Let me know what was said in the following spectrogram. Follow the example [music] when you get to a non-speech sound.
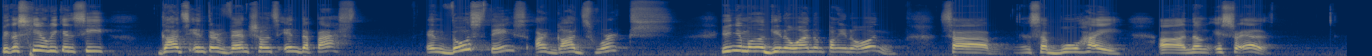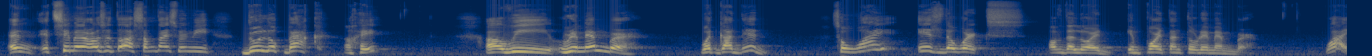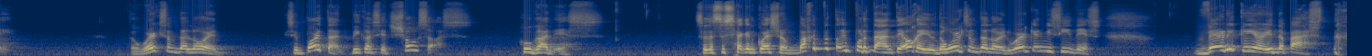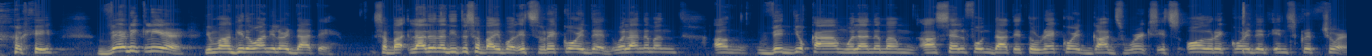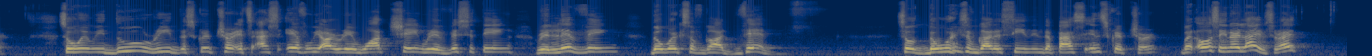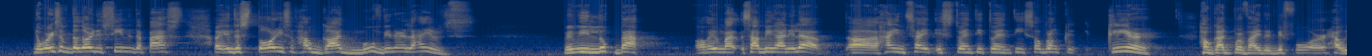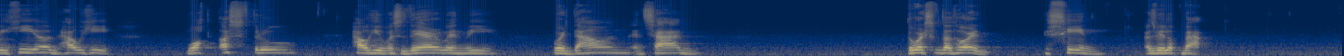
Because here we can see God's interventions in the past. And those things are God's works. Yun yung mga ginawa ng Panginoon sa, sa buhay uh, ng Israel. And it's similar also to us. Sometimes when we do look back, okay, uh, we remember what God did. So why is the works of the Lord important to remember? Why? The works of the Lord is important because it shows us who God is. So that's the second question. Bakit ba ito importante? Okay, the works of the Lord, where can we see this? Very clear in the past. [laughs] okay? Very clear yung mga ginawa ni Lord dati. Sa, lalo na dito sa Bible, it's recorded. Wala naman um, video cam, wala namang uh, cellphone dati to record God's works. It's all recorded in Scripture. So when we do read the Scripture, it's as if we are rewatching, revisiting, reliving the works of God. Then, so the works of God is seen in the past in Scripture, but also in our lives, right? The works of the Lord is seen in the past, uh, in the stories of how God moved in our lives. When we look back, okay, sabi nga nila, uh, hindsight is 2020. Sobrang cl- clear how God provided before, how He healed, how He walked us through, how He was there when we were down and sad. The works of the Lord is seen as we look back.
